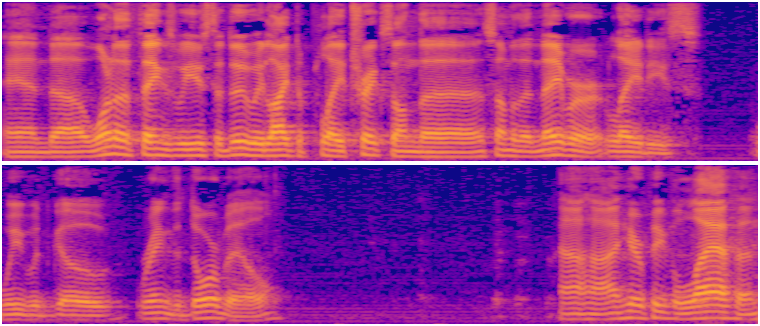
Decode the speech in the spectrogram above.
And uh, one of the things we used to do, we liked to play tricks on the some of the neighbor ladies. We would go ring the doorbell. Uh-huh, I hear people laughing.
